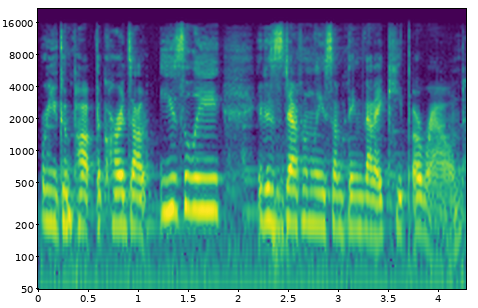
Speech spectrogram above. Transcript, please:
where you can pop the cards out easily. It is definitely something that I keep around.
